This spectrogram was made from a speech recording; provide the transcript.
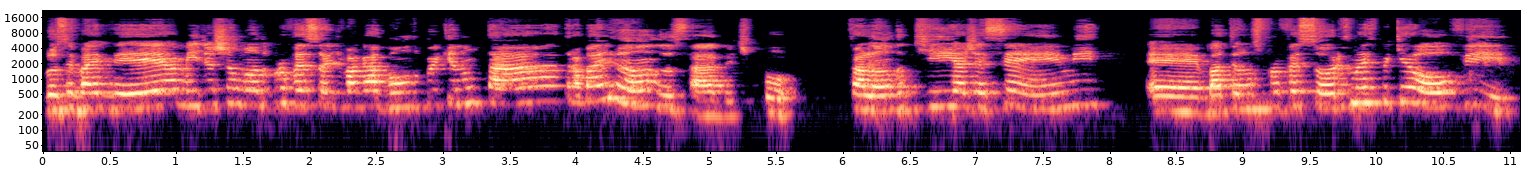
você vai ver a mídia chamando o professor de vagabundo porque não está trabalhando, sabe? Tipo, falando que a GCM é, bateu nos professores, mas porque houve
